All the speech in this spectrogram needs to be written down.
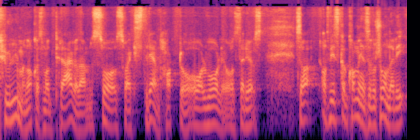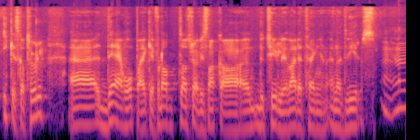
tulle med noe som hadde prega dem så, så, ekstremt hardt og, og, alvorlig og seriøst. Så at vi skal komme i en situasjon der vi ikke skal tulle, eh, det håper jeg ikke. For da, da tror jeg vi snakker betydelig verre ting enn et virus. Mm, men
